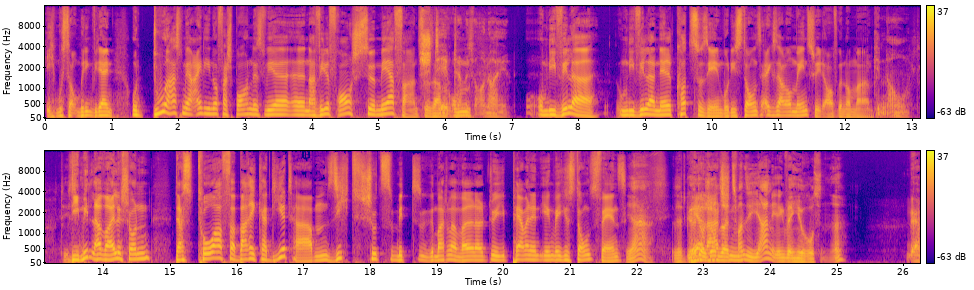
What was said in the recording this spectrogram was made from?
ich muss da unbedingt wieder hin. Und du hast mir eigentlich nur versprochen, dass wir äh, nach Villefranche-sur-Mer fahren zusammen, Stimmt, da um, müssen wir auch noch hin. Um die Villa, um die Villa Nel Cott zu sehen, wo die Stones Exile on Main Street aufgenommen haben. Genau. Die, die mittlerweile schon das Tor verbarrikadiert haben, Sichtschutz mitgemacht haben, weil natürlich permanent irgendwelche Stones-Fans. ja, das gehört doch schon seit Herlatschen. 20 Jahren irgendwelche Russen, ne? Ja,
